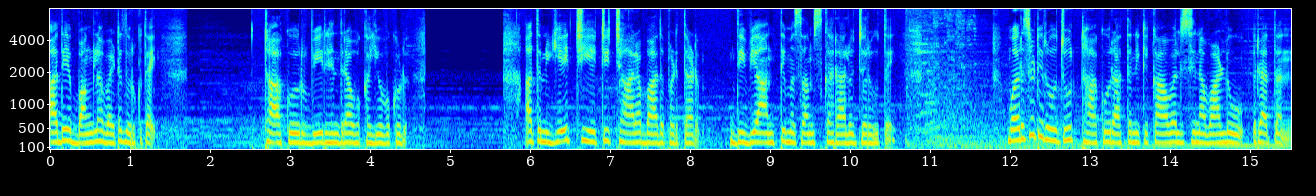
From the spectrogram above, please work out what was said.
అదే బంగ్లా బయట దొరుకుతాయి. ఠాకూర్ వీరేంద్ర ఒక యువకుడు. అతను ఏడ్చి ఏడ్చి చాలా బాధపడతాడు. దివ్య అంతిమ సంస్కారాలు జరుగుతాయి. మరుసటి రోజు ఠాకూర్ అతనికి కావలసిన వాళ్ళు రతన్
